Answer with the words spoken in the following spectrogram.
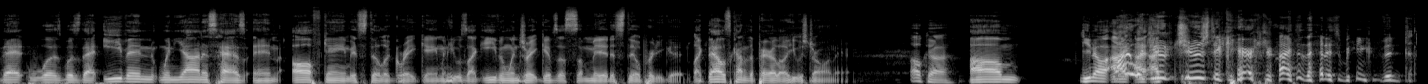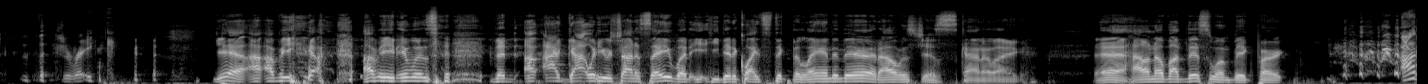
that was was that even when Giannis has an off game, it's still a great game, and he was like, even when Drake gives us some mid, it's still pretty good. Like that was kind of the parallel he was drawing there. okay. Um, you know, Why I, would I- you choose to characterize that as being the, the Drake? Yeah, I, I mean, I mean, it was the I, I got what he was trying to say, but he, he didn't quite stick the land in there, and I was just kind of like, yeah, I don't know about this one, Big Perk. I,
